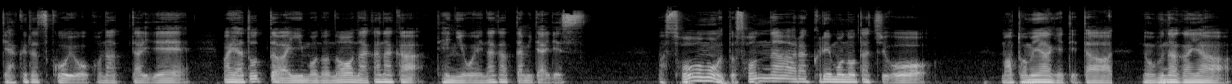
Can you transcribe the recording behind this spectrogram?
略奪行為を行ったりで、まあ、雇ったはいいものの、なかなか手に負えなかったみたいです。まあ、そう思うと、そんな荒くれ者たちをまとめ上げてた信長や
